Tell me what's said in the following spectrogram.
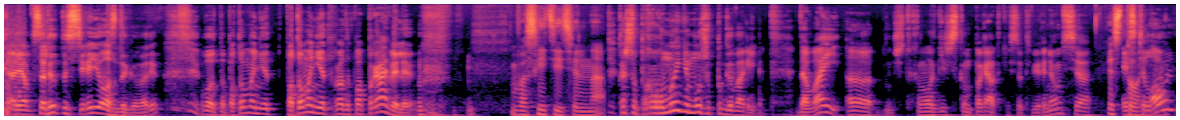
Я абсолютно серьезно говорю. Вот, но потом они, потом они это, правда, поправили. Восхитительно. Хорошо, про Румынию мы уже поговорили. Давай, э, значит, в хронологическом порядке все-таки вернемся. Эстония. Эстилауль?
